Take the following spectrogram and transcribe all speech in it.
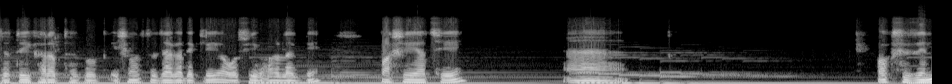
যতই খারাপ থাকুক, এই সমস্ত জায়গা দেখলে অবশ্যই ভালো লাগবে। পাশে আছে অক্সিজেন।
